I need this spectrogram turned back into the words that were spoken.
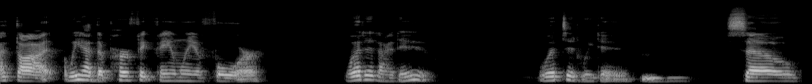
I thought we had the perfect family of four. What did I do? What did we do? hmm So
